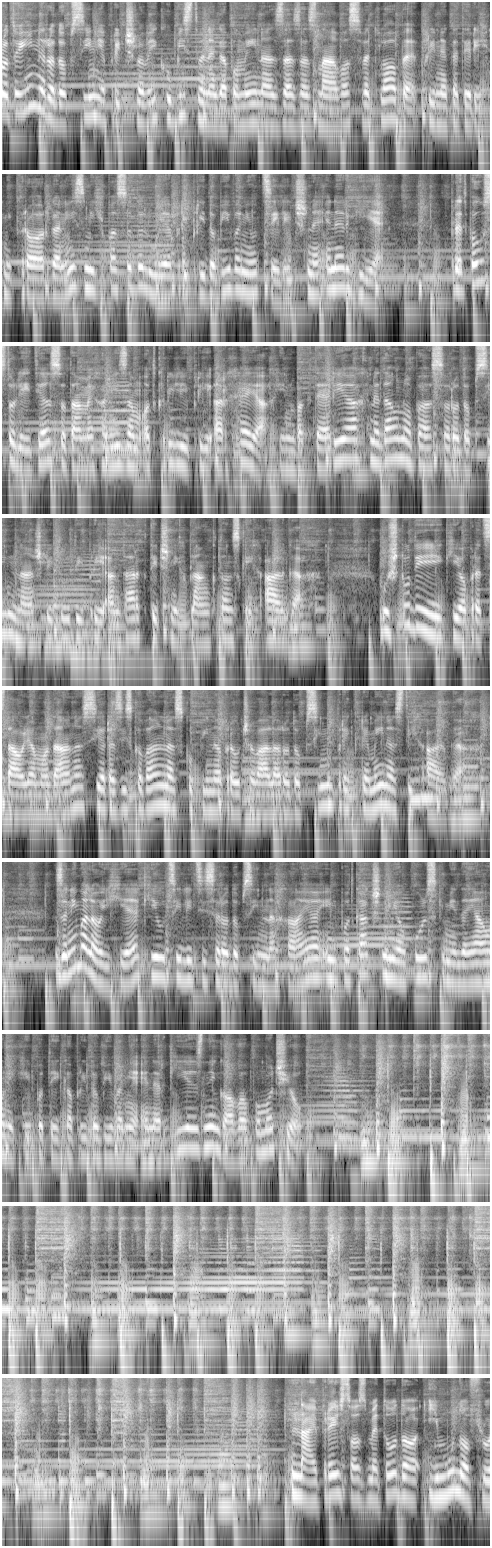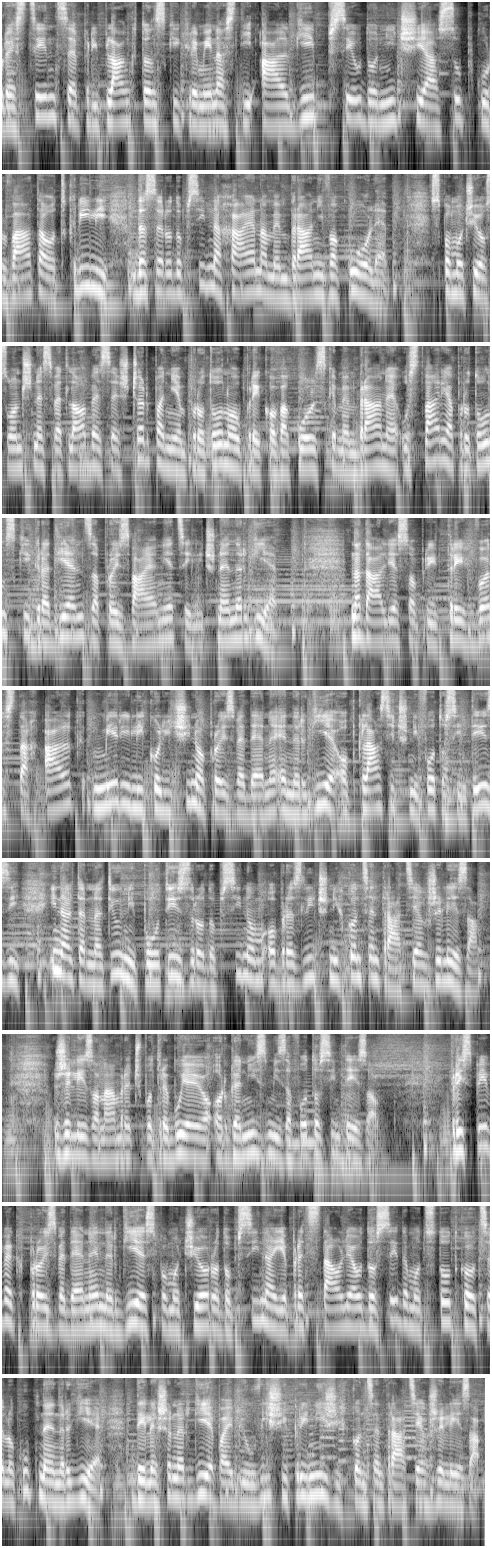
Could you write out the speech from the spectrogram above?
Protein rodopsin je pri človeku bistvenega pomena za zaznavo svetlobe, pri nekaterih mikroorganizmih pa sodeluje pri pridobivanju celične energije. Pred pol stoletja so ta mehanizem odkrili pri arhejah in bakterijah, nedavno pa so rodopsin našli tudi pri antarktičnih planktonskih algah. V študiji, ki jo predstavljamo danes, je raziskovalna skupina preučevala rodopsin pri kremenastih algah. Zanimalo jih je, kje v celici se rodopsin nahaja in pod kakšnimi okoljskimi dejavniki poteka pridobivanje energije z njegovo pomočjo. Najprej so z metodo imunofluorescence pri planktonski kremenasti algi pseudoničija subkurvata odkrili, da se rodopsin nahaja na membrani vakuole. S pomočjo sončne svetlobe se s črpanjem protonov preko vakuolske membrane ustvarja protonski gradient za proizvajanje celične energije. Nadalje so pri treh vrstah alg merili količino proizvedene energije ob klasični fotosintezi in alternativni poti z rodopsinom ob različnih koncentracijah železa. Železo namreč potrebujejo organizmi za fotosintezo. Prispevek proizvedene energije s pomočjo rodopsina je predstavljal do 7 odstotkov celokupne energije, delež energije pa je bil višji pri nižjih koncentracijah železa.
